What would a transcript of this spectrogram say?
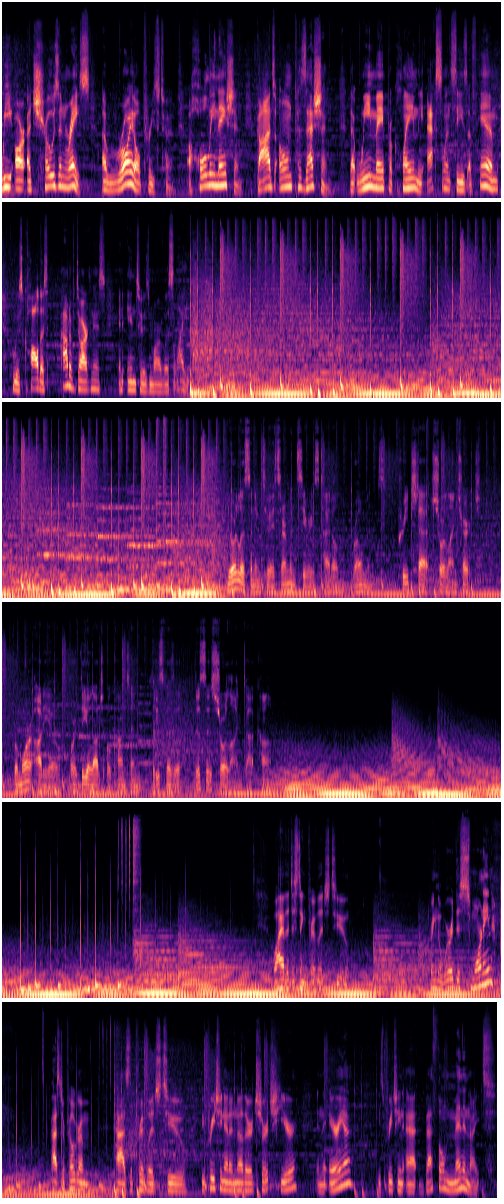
We are a chosen race, a royal priesthood, a holy nation, God's own possession, that we may proclaim the excellencies of Him who has called us out of darkness and into His marvelous light. You're listening to a sermon series titled Romans, preached at Shoreline Church. For more audio or theological content, please visit thisisshoreline.com. Well, I have the distinct privilege to bring the word this morning. Pastor Pilgrim has the privilege to be preaching at another church here in the area. He's preaching at Bethel Mennonite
